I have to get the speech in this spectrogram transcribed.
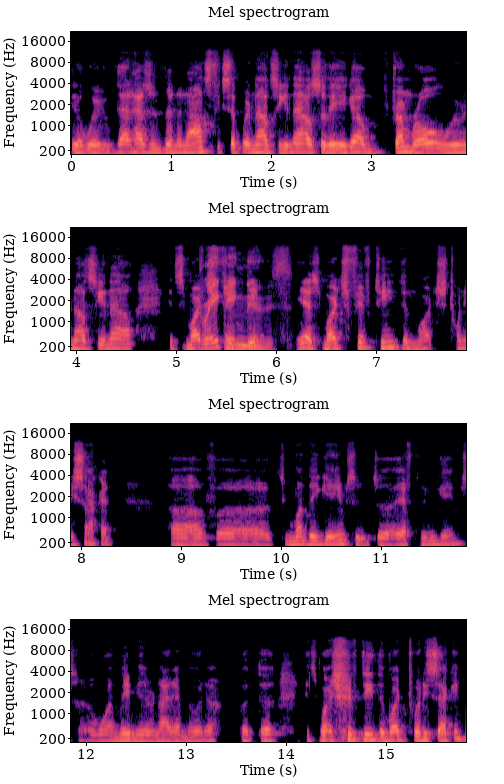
you know that hasn't been announced except we're announcing it now so there you go. Drum roll we're announcing it now. It's march breaking 15th. news. Yes march 15th and march 22nd of uh, two monday games uh, afternoon games. Uh, one maybe they're night i have no idea but uh, it's March 15th and March 22nd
